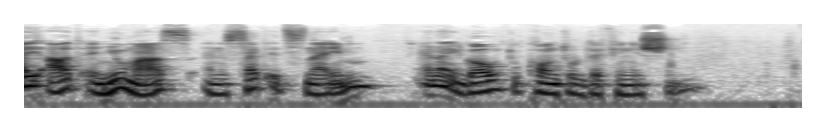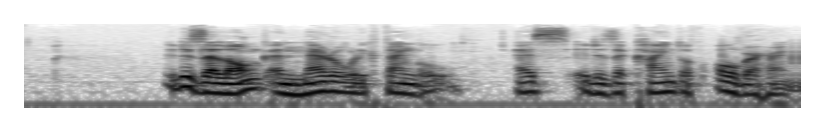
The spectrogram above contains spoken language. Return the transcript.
I add a new mass and set its name, and I go to contour definition. It is a long and narrow rectangle, as it is a kind of overhang.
